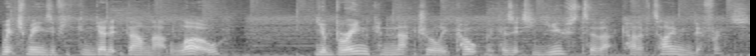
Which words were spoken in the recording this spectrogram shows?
Which means if you can get it down that low, your brain can naturally cope because it's used to that kind of timing difference.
